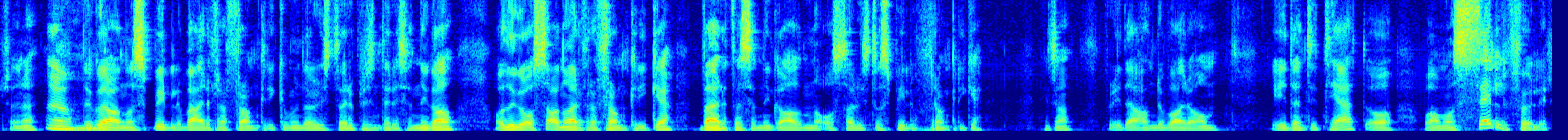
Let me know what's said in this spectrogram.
Skjønner du? Ja. Det går an å spille, være fra Frankrike, men du har lyst til å representere Senegal. Og det går også an å være fra Frankrike, være fra Senegal, men også har lyst til å spille for Frankrike. Ikke sant? Fordi det handler bare om identitet og hva man selv føler.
